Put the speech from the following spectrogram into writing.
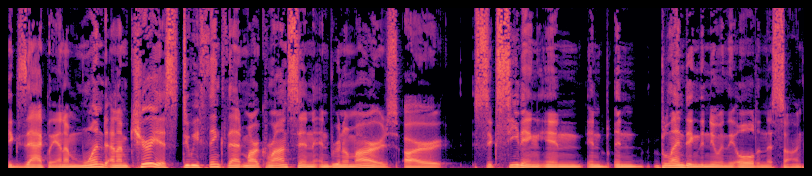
Exactly, and I'm wonder, and I'm curious. Do we think that Mark Ronson and Bruno Mars are succeeding in in in blending the new and the old in this song?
